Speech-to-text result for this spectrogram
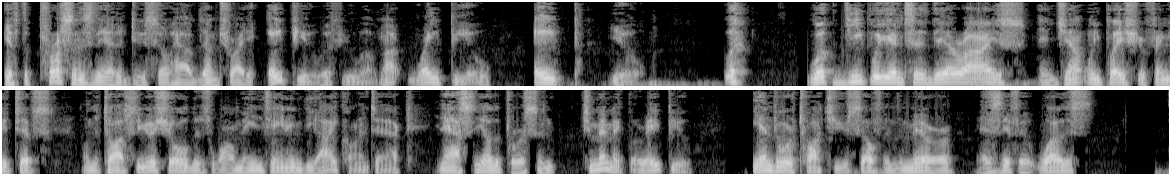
If the person's there to do so, have them try to ape you, if you will, not rape you, ape you. Look deeply into their eyes and gently place your fingertips on the tops of your shoulders while maintaining the eye contact and ask the other person to mimic or ape you and or talk to yourself in the mirror as if it was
